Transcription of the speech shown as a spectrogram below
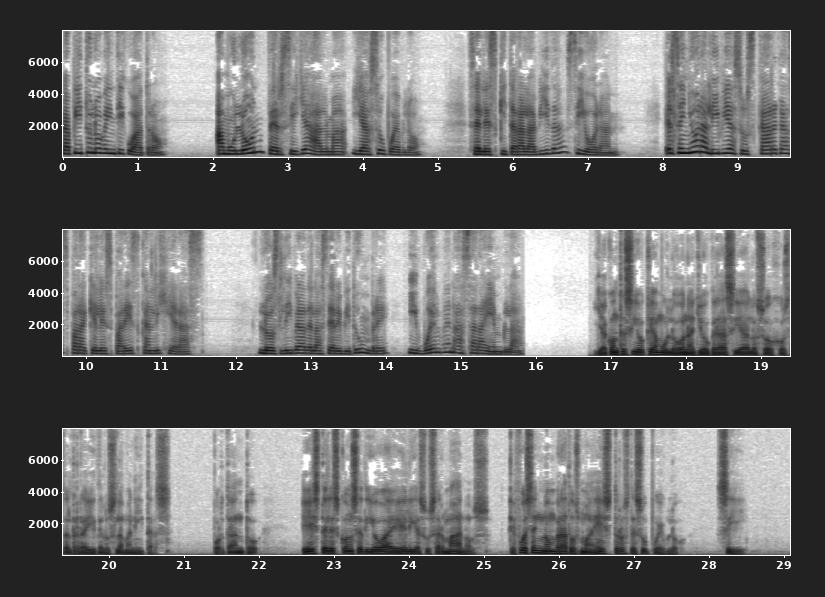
Capítulo 24 Amulón persigue a Alma y a su pueblo. Se les quitará la vida si oran. El Señor alivia sus cargas para que les parezcan ligeras. Los libra de la servidumbre y vuelven a Saraembla. Y aconteció que Amulón halló gracia a los ojos del rey de los lamanitas. Por tanto, éste les concedió a él y a sus hermanos que fuesen nombrados maestros de su pueblo, sí,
